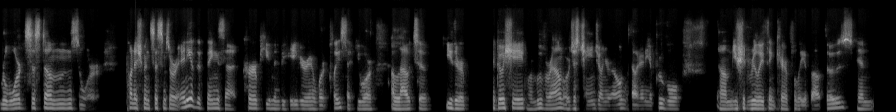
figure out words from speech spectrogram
reward systems or punishment systems or any of the things that curb human behavior in a workplace that you're allowed to either negotiate or move around or just change on your own without any approval um, you should really think carefully about those and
